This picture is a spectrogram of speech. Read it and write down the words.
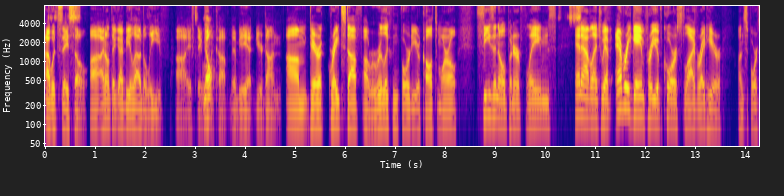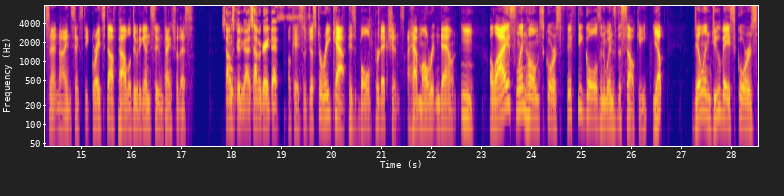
I would say so. Uh, I don't think I'd be allowed to leave uh, if they win Nope. the cup. That'd be it. You're done. Um, Derek, great stuff. Uh, we're really looking forward to your call tomorrow. Season opener, Flames and Avalanche. We have every game for you, of course, live right here on Sportsnet 960. Great stuff, pal. We'll do it again soon. Thanks for this. Sounds good, guys. Have a great day. Okay, so just to recap his bold predictions, I have them all written down. Mm. Elias Lindholm scores 50 goals and wins the Selke. Yep. Dillon Dubé scores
